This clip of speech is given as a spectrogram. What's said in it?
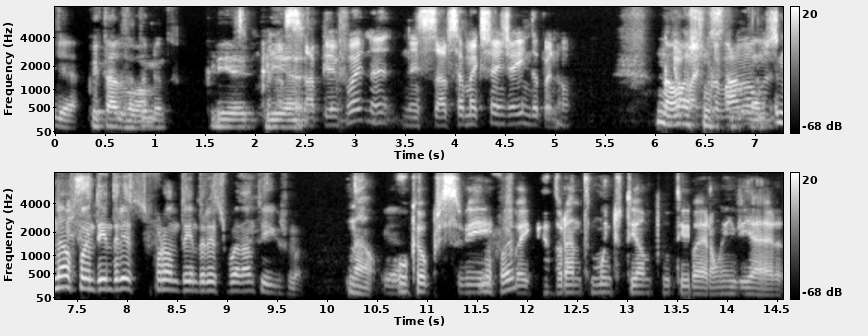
Yeah, Coitado exatamente. Queria, queria... Não se sabe quem foi, né? nem se sabe se é uma exchange ainda, pois não. Não, é acho que não sabe. Não, foi de endereços, foram de endereços bem antigos, mano. Não, yeah. o que eu percebi foi? foi? que durante muito tempo tiveram a enviar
